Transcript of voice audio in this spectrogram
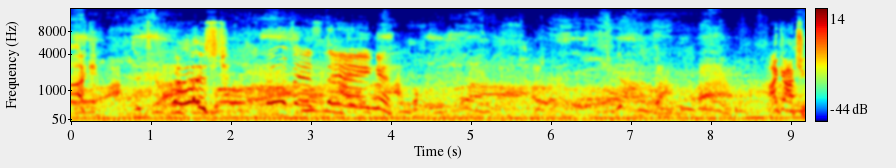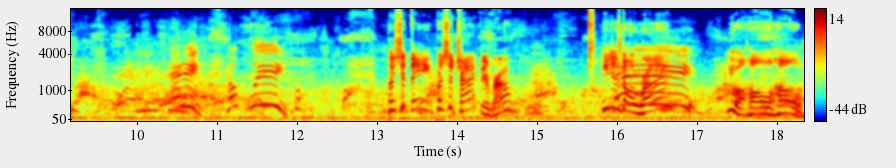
Fuck. It's crushed. Move this thing. I got you. Eddie, help Lee. Push the thing. Push the tractor, bro. He just gonna run? You a whole hoe.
